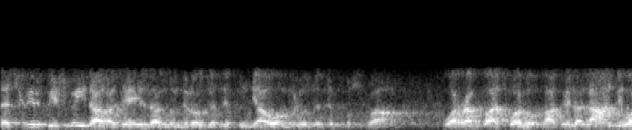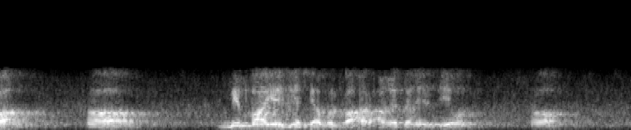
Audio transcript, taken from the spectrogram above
تصویر پیش کړي دا غزه عزت من ملوزت دنیا او ملوزت القصوا والرب اسفل قابل لان دیوا مما یلیسف البحر هغه ته دیوا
